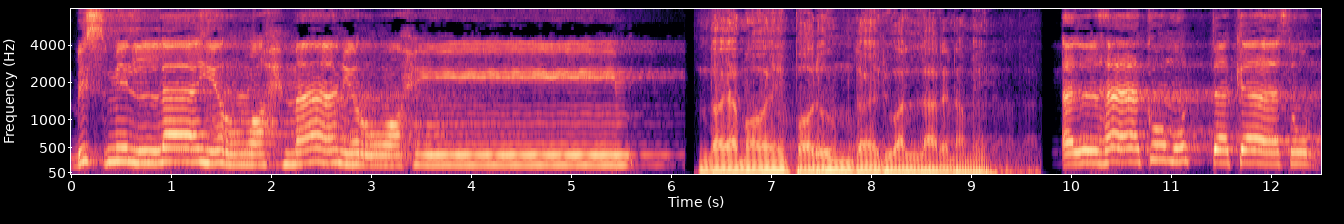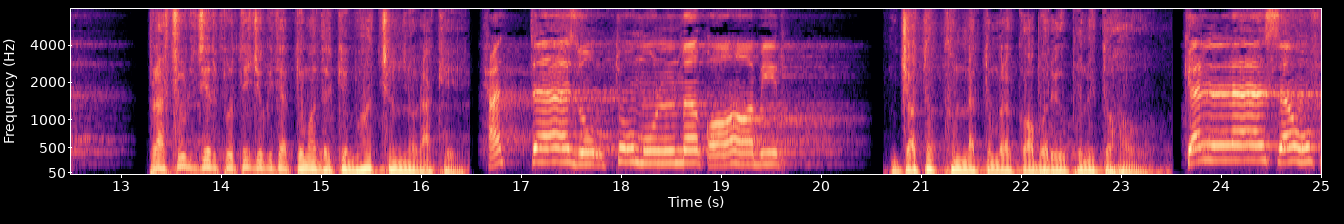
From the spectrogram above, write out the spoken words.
بسم الله الرحمن الرحيم দয়াময় পরম দয়ালু আল্লাহর নামে ألهاكم التكاثر প্রাচুর্যের প্রতিযোগিতা তোমাদেরকে মহাচ্ছন্ন রাখে حتى زرتم المقابر যতক্ষণ না তোমরা কবরে উপনীত হও كلا سوف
